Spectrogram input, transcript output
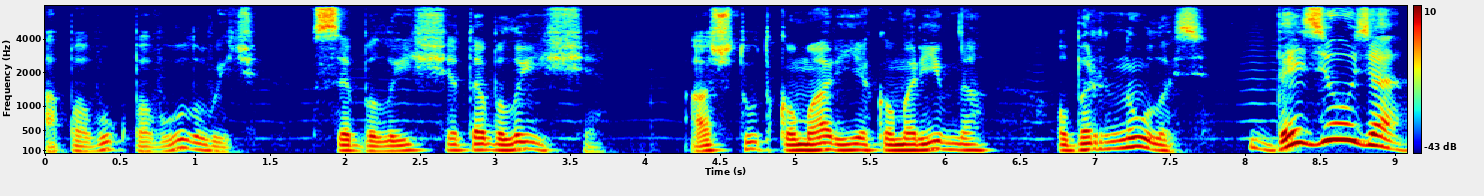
А павук Павулович все ближче та ближче. Аж тут комарія комарівна обернулась. Де Зюзя?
